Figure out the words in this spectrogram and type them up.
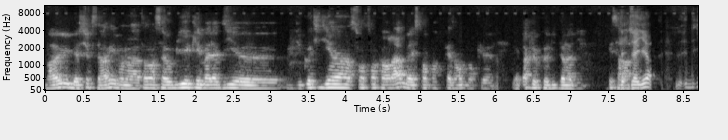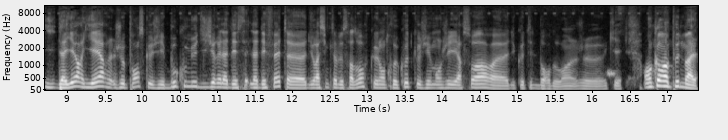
Bah oui, bien sûr que ça arrive. On a tendance à oublier que les maladies euh, du quotidien sont encore là, mais elles sont encore présentes. Donc, euh, il n'y a pas que le Covid dans la vie. D'ailleurs, D'ailleurs, hier, je pense que j'ai beaucoup mieux digéré la, défaite euh, du Racing Club de Strasbourg que l'entrecôte que j'ai mangé hier soir du côté de Bordeaux. Hein, je, qui est encore un peu de mal.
